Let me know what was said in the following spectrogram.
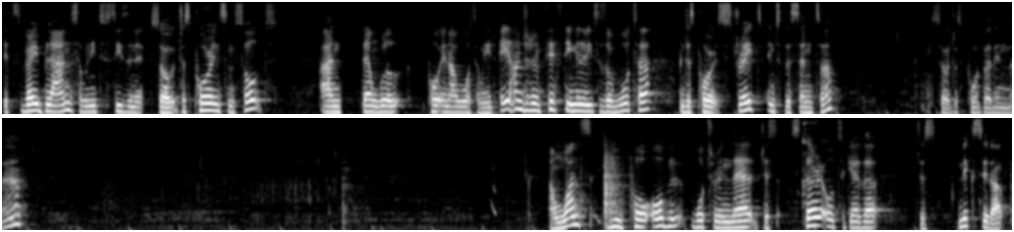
it's very bland, so we need to season it. So just pour in some salt and then we'll pour in our water. We need 850 milliliters of water and just pour it straight into the center. So I just pour that in there. And once you pour all the water in there, just stir it all together, just mix it up.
